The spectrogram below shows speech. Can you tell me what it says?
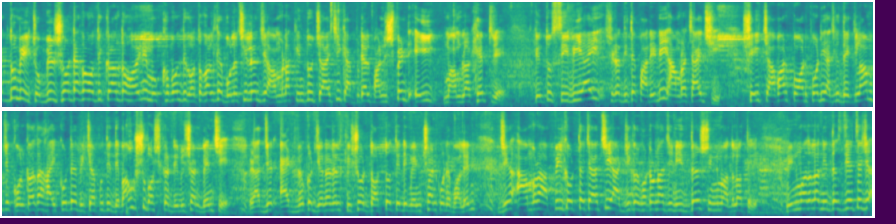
একদমই চব্বিশ ঘণ্টা এখন অতিক্রান্ত হয়নি। মুখ্যমন্ত্রী গতকালকে বলেছিলেন যে, আমরা কিন্তু চাইছি ক্যাপিটাল পানিশমেন্ট এই মামলার ক্ষেত্রে। কিন্তু সিবিআই সেটা দিতে পারেনি, আমরা চাইছি। সেই চাবার পরপরই আজকে দেখলাম যে, কলকাতা হাইকোর্টে বিচারপতি দেবাংশু বস্কর ডিভিশন বেঞ্চে রাজ্যের অ্যাডভোকেট জেনারেল কিশোর দত্ত তিনি মেনশন করে বলেন যে, আমরা আপিল করতে চাইছি আর্যিকর ঘটনা যে নির্দেশ নিম্ন আদালতের। নিম্ন আদালত নির্দেশ দিয়েছে যে,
